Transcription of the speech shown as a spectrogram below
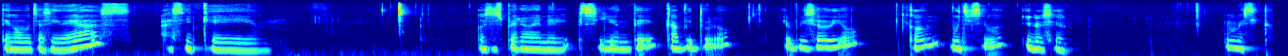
tengo muchas ideas, así que os espero en el siguiente capítulo, episodio, con muchísima ilusión. Un besito.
